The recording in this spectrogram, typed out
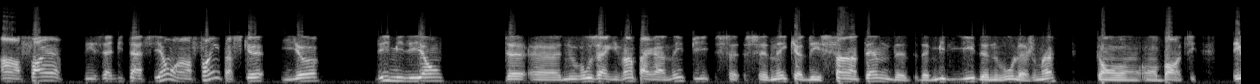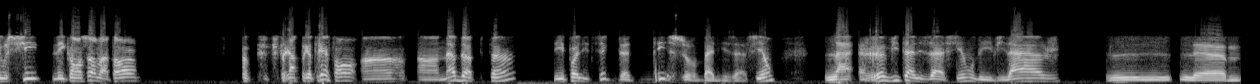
en faire des habitations, enfin, parce que il y a des millions de euh, nouveaux arrivants par année, puis ce, n'est que des centaines de, de milliers de nouveaux logements qu'on on bâtit. Et aussi, les conservateurs frapperaient très fort en, en adoptant des politiques de désurbanisation, la revitalisation des villages, le, le-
